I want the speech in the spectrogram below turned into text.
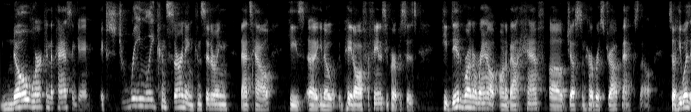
no work in the passing game. Extremely concerning considering that's how he's uh, you know paid off for fantasy purposes. He did run a route on about half of Justin Herbert's dropbacks, though. So he was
